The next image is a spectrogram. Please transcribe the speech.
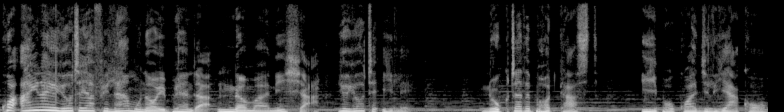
Kwa aina yoyote ya filamu unayoipenda, namaanisha yoyote ile, Nukta the Podcast ipo kwa ajili yako.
